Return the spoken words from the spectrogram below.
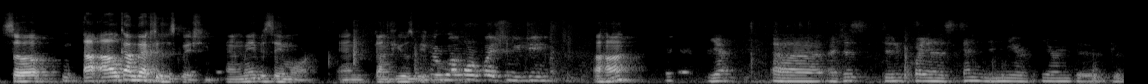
So I'll come back to this question and maybe say more and confuse people. One more question, Eugene. Uh-huh. Yeah, uh, I just didn't quite understand in your hearing the, the,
